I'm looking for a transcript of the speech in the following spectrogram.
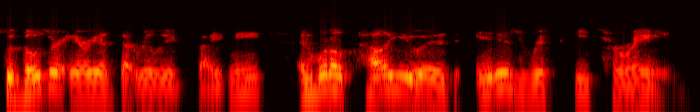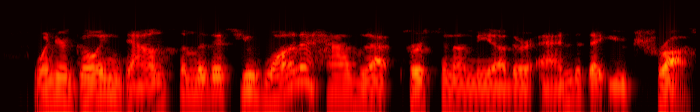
So those are areas that really excite me. And what I'll tell you is it is risky terrain. When you're going down some of this, you want to have that person on the other end that you trust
